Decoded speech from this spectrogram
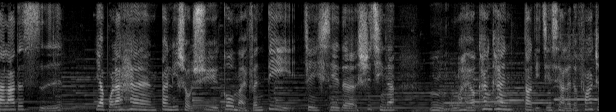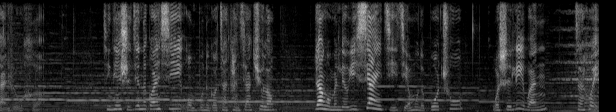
撒拉的死，亚伯拉罕办理手续、购买坟地这些的事情呢，嗯，我们还要看看到底接下来的发展如何。今天时间的关系，我们不能够再谈下去喽，让我们留意下一集节目的播出。我是丽文，再会。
